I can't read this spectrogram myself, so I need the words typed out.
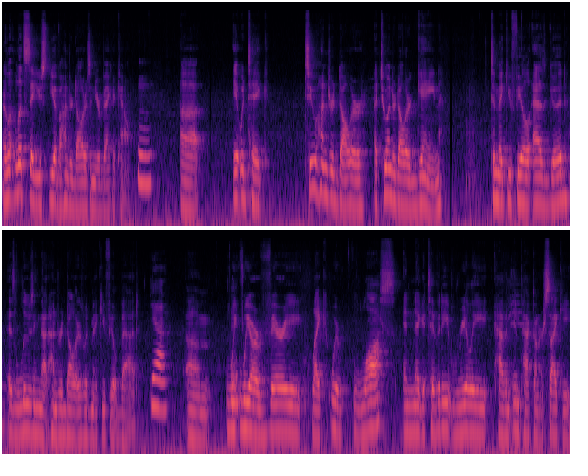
or let, let's say you you have a hundred dollars in your bank account mm, uh, it would take two hundred dollar a two hundred dollar gain to make you feel as good as losing that hundred dollars would make you feel bad. yeah. Um, we we are very like we're loss and negativity really have an impact on our psyche.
